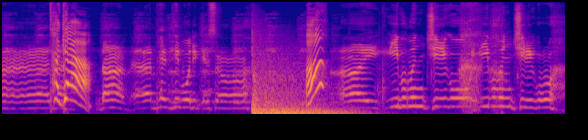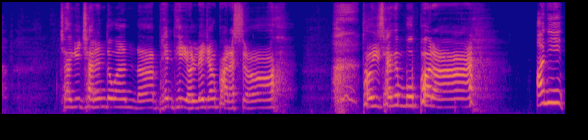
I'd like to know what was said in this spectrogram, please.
아, 자기야! 나, 나 아, 팬티 못 입겠어. 어? 아, 입으면 지리고 입으면 지리고. 자기 자는 동안 나 팬티 14장 빨았어. 더 이상은 못 빨아. 아니,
